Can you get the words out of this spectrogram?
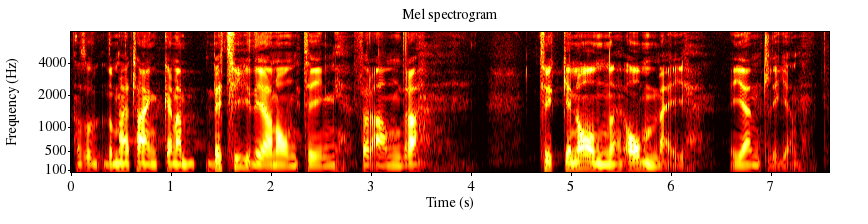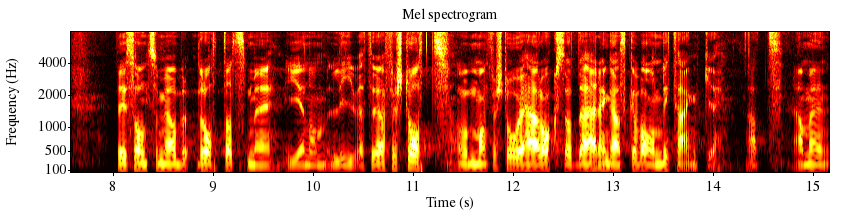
Alltså, de här tankarna, betyder jag någonting för andra? Tycker någon om mig egentligen? Det är sånt som jag har brottats med genom livet och jag har förstått, och man förstår ju här också, att det här är en ganska vanlig tanke. Att ja, men,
